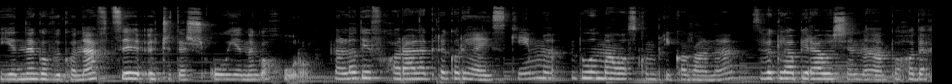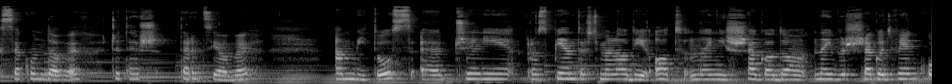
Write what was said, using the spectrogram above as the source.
jednego wykonawcy, czy też u jednego chóru. Melodie w chorale gregoriańskim były mało skomplikowane. Zwykle opierały się na pochodach sekundowych, czy też tercjowych. Ambitus, e, czyli rozpiętość melodii od najniższego do najwyższego dźwięku,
